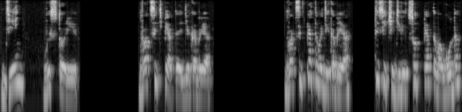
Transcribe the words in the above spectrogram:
День в истории. 25 декабря. 25 декабря 1905 года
